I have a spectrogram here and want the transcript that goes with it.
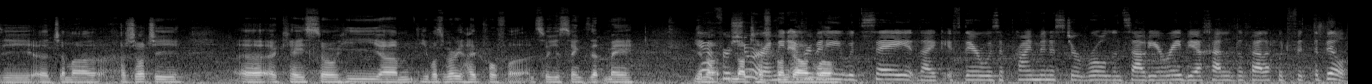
the uh, Jamal Khashoggi uh, case. So he um, he was very high profile, and so you think that may yeah, know, for sure. I mean, everybody well. would say like if there was a prime minister role in Saudi Arabia, Khalid al Falih would fit the bill.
